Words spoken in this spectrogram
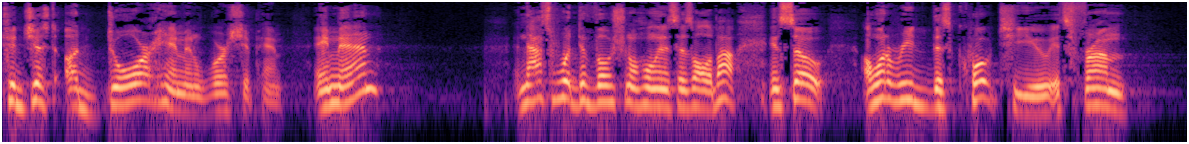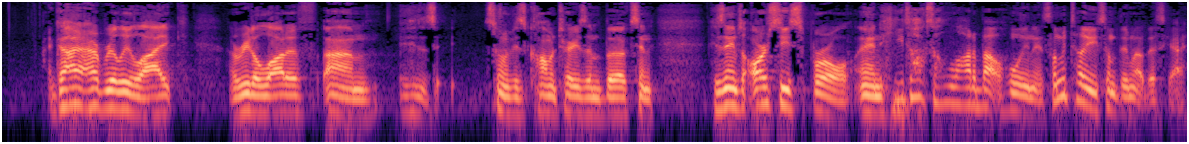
to just adore Him and worship Him. Amen? And that's what devotional holiness is all about. And so I want to read this quote to you. It's from a guy I really like. I read a lot of um, his, some of his commentaries and books, and his name's R.C. Sproul, and he talks a lot about holiness. Let me tell you something about this guy.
